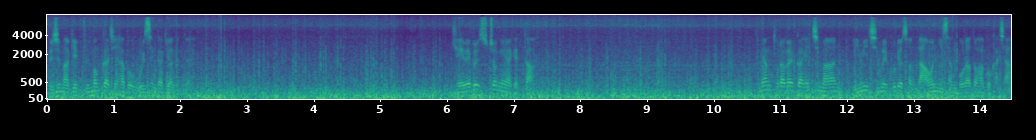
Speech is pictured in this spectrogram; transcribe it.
늦음하기 불멍까지 하고 올 생각이었는데 계획을 수정해야겠다. 그냥 돌아갈까 했지만 이미 짐을 꾸려서 나온 이상 뭐라도 하고 가자.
